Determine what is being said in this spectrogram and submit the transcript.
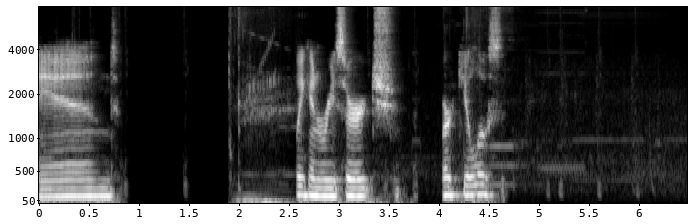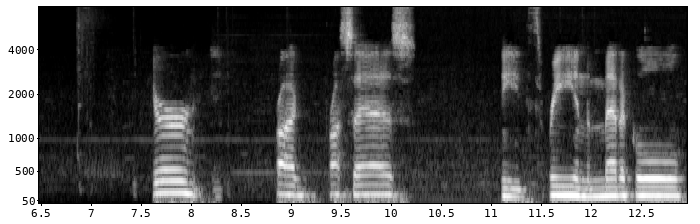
and we can research tuberculosis. Cure, process, need three in the medical,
